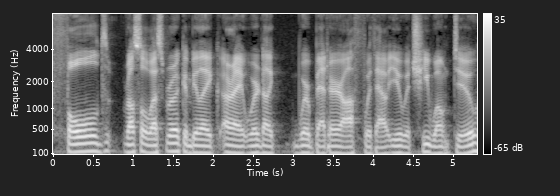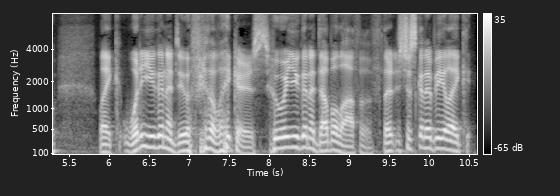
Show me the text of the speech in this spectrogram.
fold Russell Westbrook and be like, all right, we're like we're better off without you, which he won't do like what are you gonna do if you're the Lakers? Who are you gonna double off of? It's just gonna be like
